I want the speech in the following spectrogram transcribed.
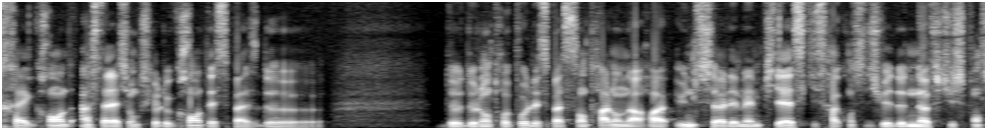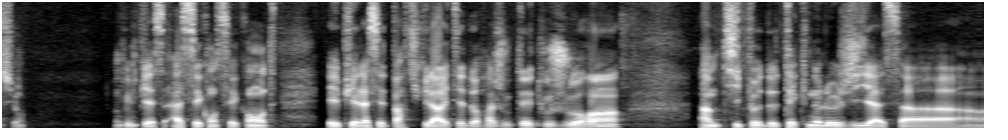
très grande installation, puisque le grand espace de, de, l'entrepôt, l'espace central, on aura une seule et même pièce qui sera constituée de neuf suspensions. Donc une pièce assez conséquente. Et puis elle a cette particularité de rajouter toujours un, un petit peu de technologie à sa,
